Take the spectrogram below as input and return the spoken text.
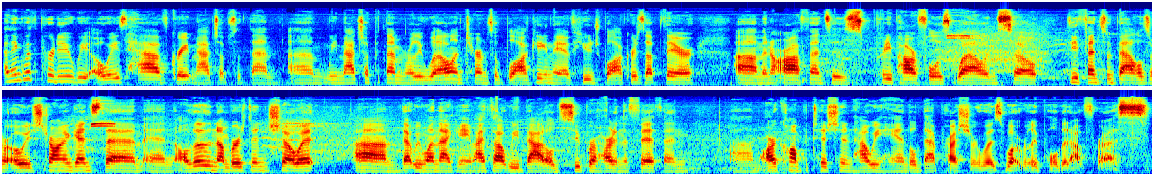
I think with Purdue, we always have great matchups with them. Um, we match up with them really well in terms of blocking. They have huge blockers up there, um, and our offense is pretty powerful as well. And so defensive battles are always strong against them. And although the numbers didn't show it um, that we won that game, I thought we battled super hard in the fifth. And um, our competition, how we handled that pressure, was what really pulled it out for us.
